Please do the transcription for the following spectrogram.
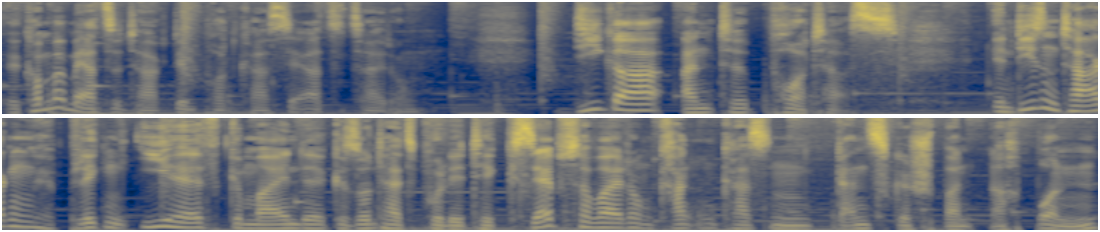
Willkommen beim Ärztetag, dem Podcast der Ärztezeitung. Diga ante portas. In diesen Tagen blicken eHealth-Gemeinde, Gesundheitspolitik, Selbstverwaltung, Krankenkassen ganz gespannt nach Bonn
